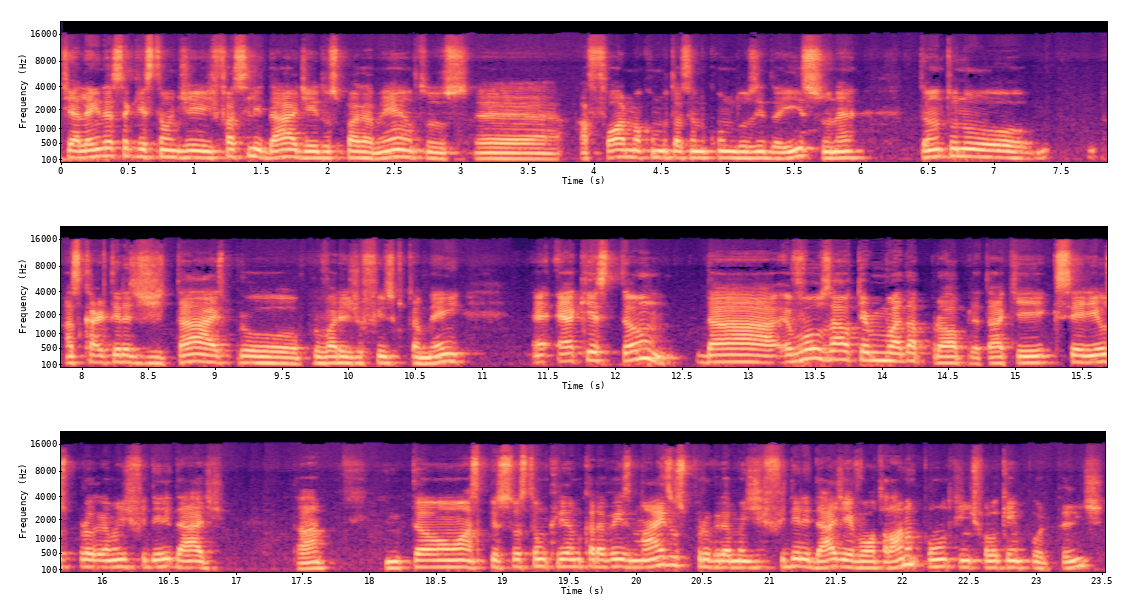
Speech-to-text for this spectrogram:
que além dessa questão de facilidade aí dos pagamentos, é, a forma como está sendo conduzida isso, né, tanto no as carteiras digitais para o varejo físico também, é, é, a questão da. Eu vou usar o termo moeda própria, tá? Que, que seria os programas de fidelidade, tá? Então, as pessoas estão criando cada vez mais os programas de fidelidade, aí volta lá no ponto que a gente falou que é importante,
